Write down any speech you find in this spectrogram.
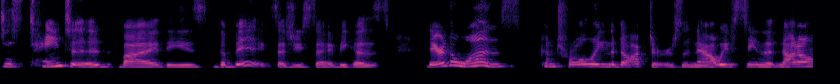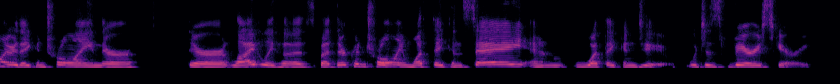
just tainted by these the bigs as you say because they're the ones controlling the doctors and now we've seen that not only are they controlling their their livelihoods but they're controlling what they can say and what they can do which is very scary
